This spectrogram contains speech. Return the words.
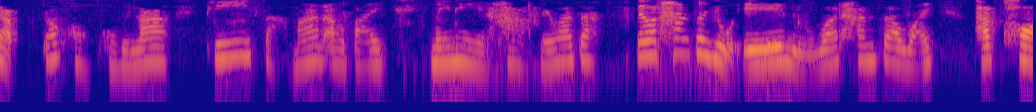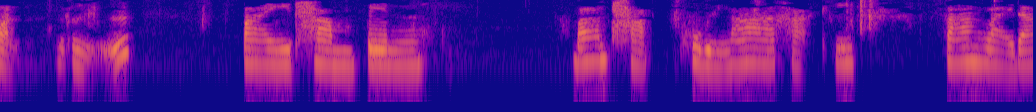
กับเจ้าของพูลวิลล่าที่สามารถเอาไปเมเนจค่ะ ไม่ว่าจะไม่ว่าท่านจะอยู่เองหรือว่าท่านจะไว้พักผ่อนหรือไปทำเป็นบ้านพักพูลวิลล่าค่ะ ที่สร้างรายได้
